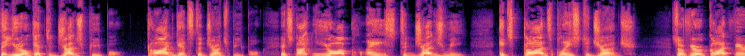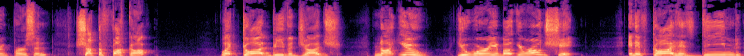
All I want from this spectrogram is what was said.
that you don't get to judge people. God gets to judge people. It's not your place to judge me. It's God's place to judge. So if you're a God fearing person, Shut the fuck up. Let God be the judge, not you. You worry about your own shit. And if God has deemed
